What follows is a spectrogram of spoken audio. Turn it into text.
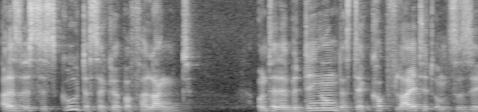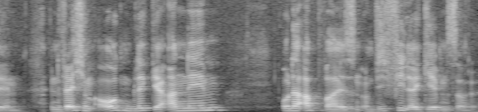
Also ist es gut, dass der Körper verlangt, unter der Bedingung, dass der Kopf leitet, um zu sehen, in welchem Augenblick er annehmen oder abweisen und wie viel er geben soll.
